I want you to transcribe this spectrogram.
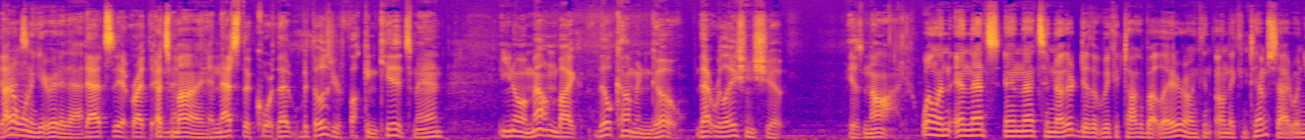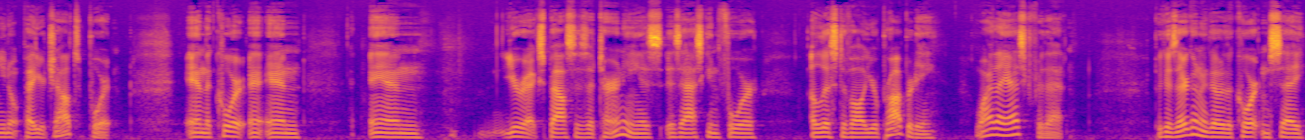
I don't want to get rid of that. That's it right there. That's and that, mine. And that's the core. That, but those are your fucking kids, man. You know, a mountain bike, they'll come and go. That relationship is not. Well, and, and that's and that's another deal that we could talk about later on on the contempt side when you don't pay your child support, and the court and and your ex spouse's attorney is is asking for a list of all your property. Why are they asking for that? Because they're going to go to the court and say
